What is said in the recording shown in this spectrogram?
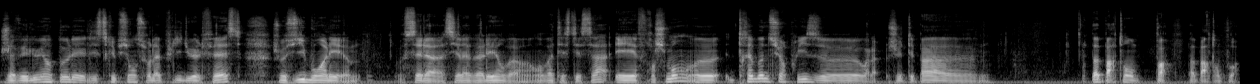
j'avais lu un peu les, descriptions sur l'appli du Hellfest, je me suis dit, bon allez, euh, c'est la, c'est la vallée, on va, on va tester ça, et franchement, très bonne surprise, voilà, j'étais pas pas partant, pas, pas partant pour.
